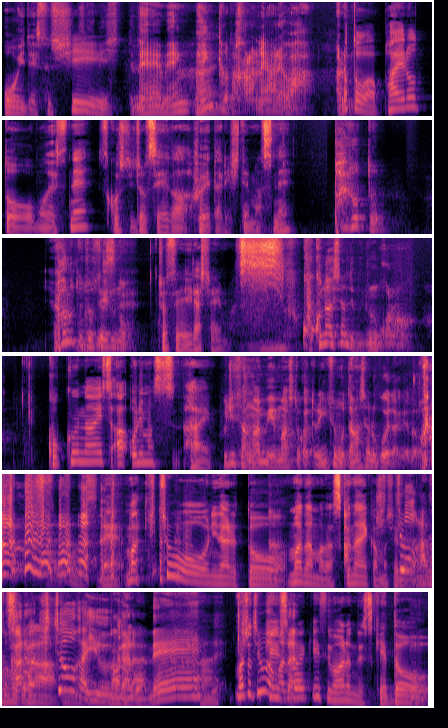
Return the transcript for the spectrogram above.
多いですし。ってね、免はい。免許だからね、あれは。あとはパイロットもですね。少し女性が増えたりしてますね。パイロット、パイロット女性いるの、女性いらっしゃいます。国内線でもいるのかな？国内あおりますはい富士山が見えますとかっていつも男性の声だけど。そうですね まあ機長になるとまだまだ少ないかもしれないあそこからは機長が言うからね。はいまあ、ちょっとケースバイ機長はまだケースもあるんですけど、うん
